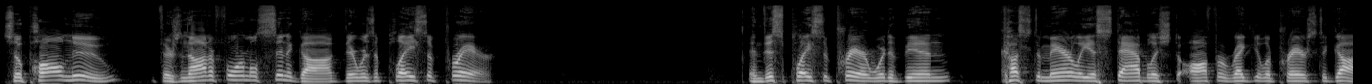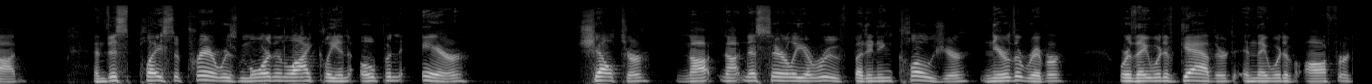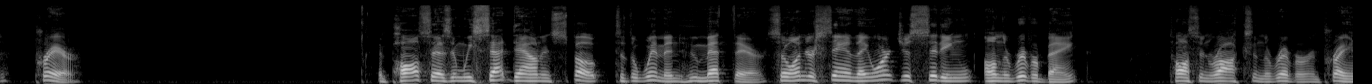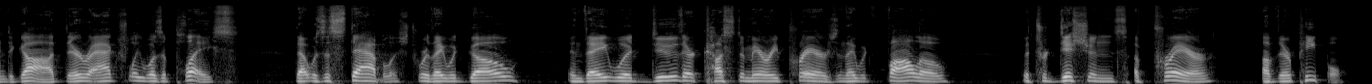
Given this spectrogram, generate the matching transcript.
So Paul knew if there's not a formal synagogue, there was a place of prayer. And this place of prayer would have been customarily established to offer regular prayers to God. And this place of prayer was more than likely an open air shelter, not, not necessarily a roof, but an enclosure near the river where they would have gathered and they would have offered prayer. And Paul says, and we sat down and spoke to the women who met there. So understand, they weren't just sitting on the riverbank tossing rocks in the river and praying to God, there actually was a place that was established where they would go and they would do their customary prayers and they would follow the traditions of prayer of their people.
